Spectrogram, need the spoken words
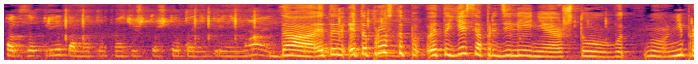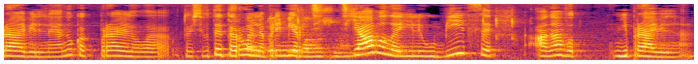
под запретом это значит, что что-то не принимается? Да, это, это просто, это есть определение, что вот, ну, неправильное, ну, как правило, то есть вот эта роль, например, дьявола или убийцы, она вот неправильна.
